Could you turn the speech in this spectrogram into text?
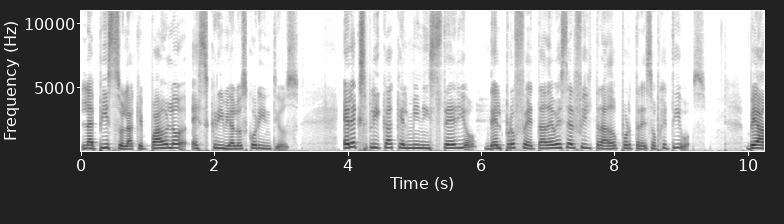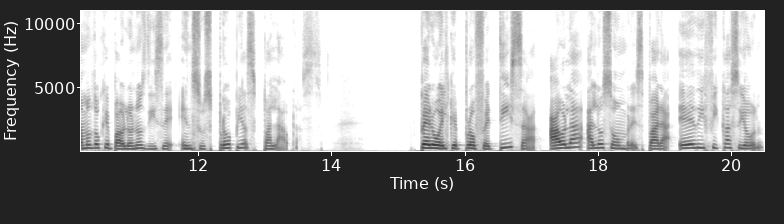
la epístola que Pablo escribe a los Corintios, él explica que el ministerio del profeta debe ser filtrado por tres objetivos. Veamos lo que Pablo nos dice en sus propias palabras. Pero el que profetiza habla a los hombres para edificación,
